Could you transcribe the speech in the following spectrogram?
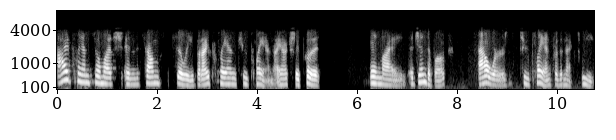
i plan so much and it sounds silly but i plan to plan i actually put in my agenda book hours to plan for the next week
